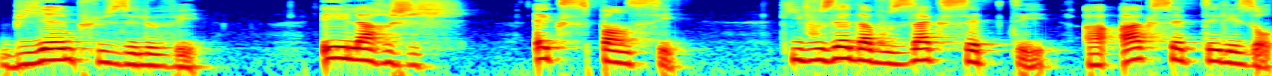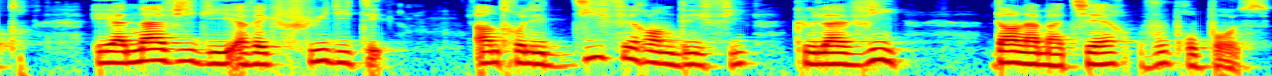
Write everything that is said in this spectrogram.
bien plus élevée, élargie, expansée, qui vous aide à vous accepter, à accepter les autres et à naviguer avec fluidité entre les différents défis que la vie dans la matière vous propose.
